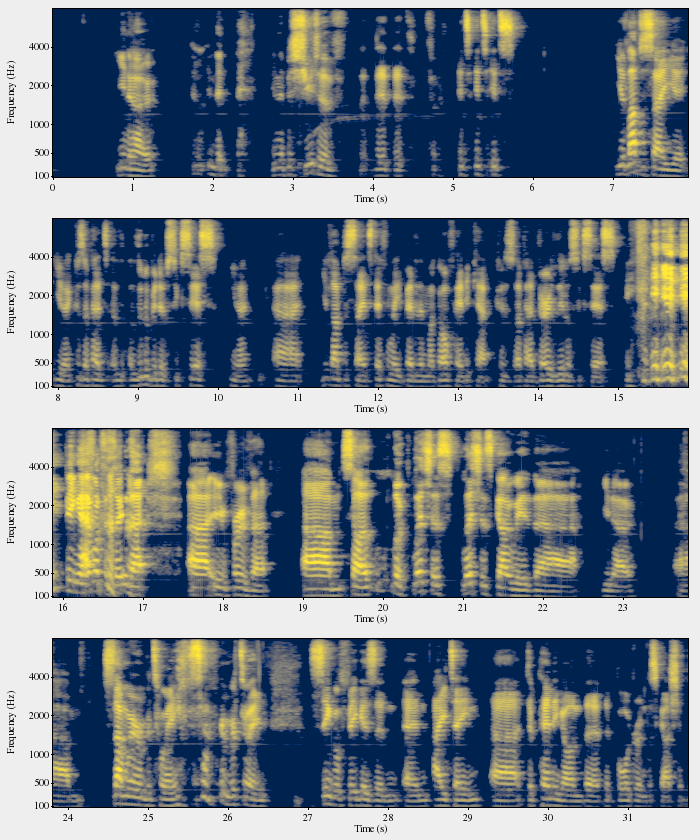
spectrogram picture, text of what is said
you know, in the in the pursuit of it's it's it's you'd love to say you you know because I've had a, a, little bit of success. You know, uh, you'd love to say it's definitely better than my golf handicap because I've had very little success in being able to do that, uh, improve that. Um, so look, let's just let's just go with uh, you know um, somewhere in between, somewhere in between single figures and, and 18, uh, depending on the, the boardroom discussion.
